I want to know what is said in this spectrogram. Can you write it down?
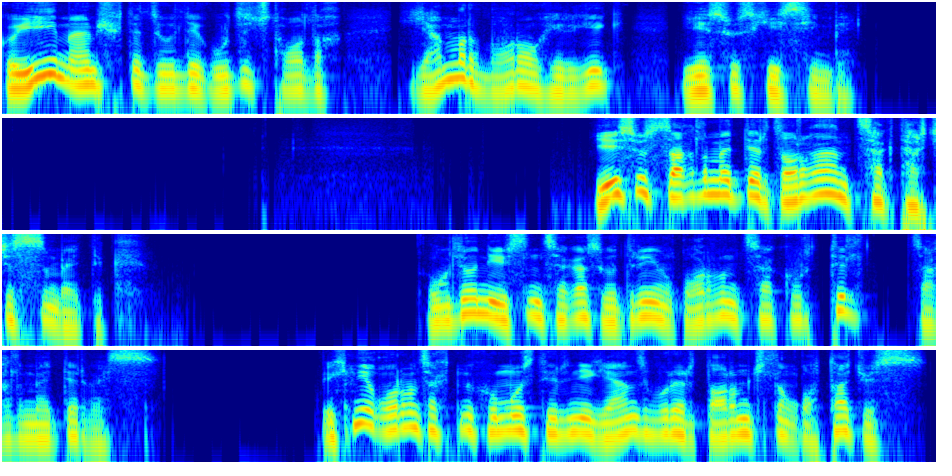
Гэхдээ ийм аимшигтай зүйлийг үзэж туулах ямар буруу хэргийг Есүс хийсэн юм бэ? Есүс загламай дээр 6 цаг тарчилсан байдаг. Өглөөний 9 цагаас өдрийн 3 цаг хүртэл загламай дээр байсан. Эхний 3 цагт нь хүмүүс тэрнийг янз бүрээр доромжлон гутааж байсан.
